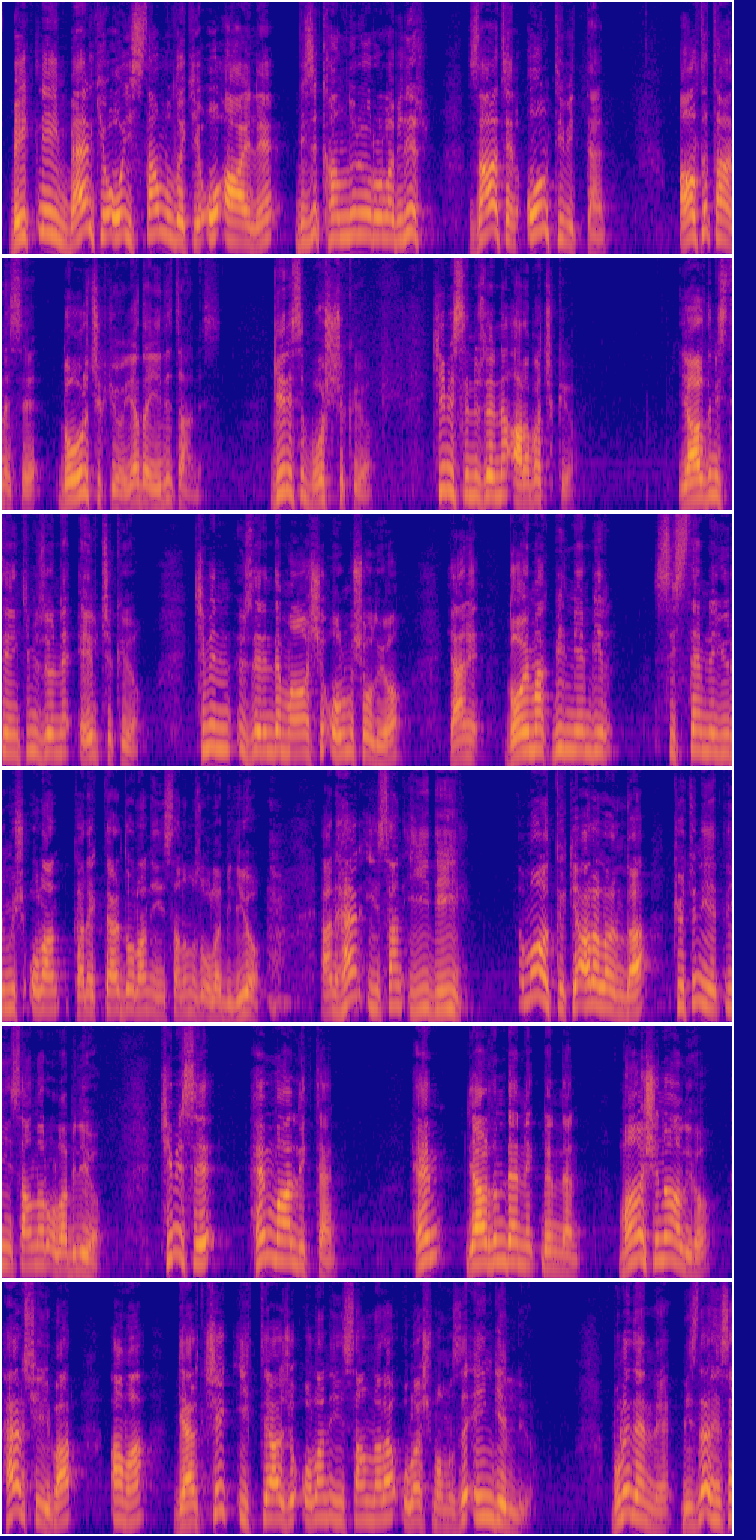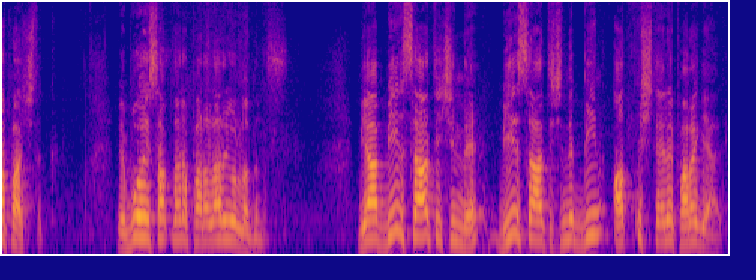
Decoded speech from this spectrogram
Bekleyin belki o İstanbul'daki o aile bizi kandırıyor olabilir. Zaten 10 tweetten 6 tanesi doğru çıkıyor ya da 7 tanesi. Gerisi boş çıkıyor. Kimisinin üzerine araba çıkıyor. Yardım isteyen kim üzerine ev çıkıyor. Kimin üzerinde maaşı olmuş oluyor. Yani doymak bilmeyen bir sistemle yürümüş olan, karakterde olan insanımız olabiliyor. Yani her insan iyi değil. Muhakkak ki aralarında kötü niyetli insanlar olabiliyor. Kimisi hem valilikten hem yardım derneklerinden maaşını alıyor. Her şeyi var ama gerçek ihtiyacı olan insanlara ulaşmamızı engelliyor. Bu nedenle bizler hesap açtık. Ve bu hesaplara paralar yolladınız. Ya bir saat içinde, bir saat içinde 1060 TL para geldi.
